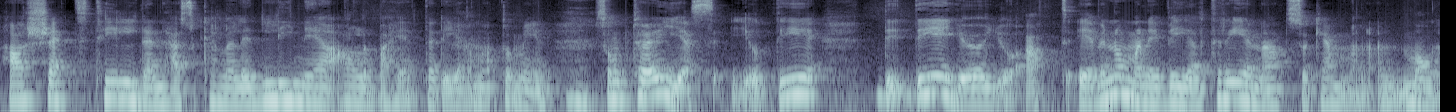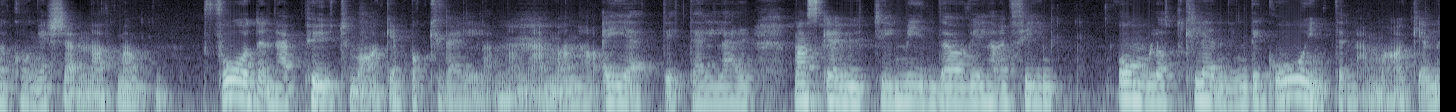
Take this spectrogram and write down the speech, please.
har skett till den här så kallade linea alba, heter det i anatomin, mm. som töjes. Och det, det, det gör ju att även om man är vältränad så kan man många gånger känna att man få den här putmagen på kvällarna när man har ätit eller man ska ut till middag och vill ha en fin omlott klänning. Det går inte när magen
